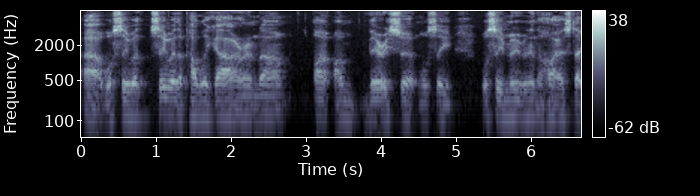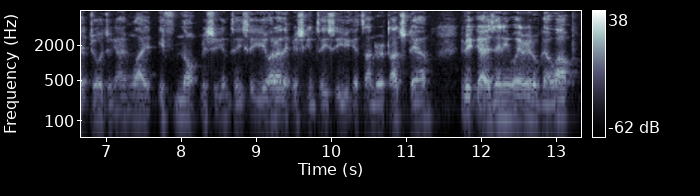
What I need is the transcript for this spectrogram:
Uh, we'll see what see where the public are, and um, I, I'm very certain we'll see we'll see movement in the Ohio State Georgia game late, if not Michigan TCU. I don't think Michigan TCU gets under a touchdown. If it goes anywhere, it'll go up.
